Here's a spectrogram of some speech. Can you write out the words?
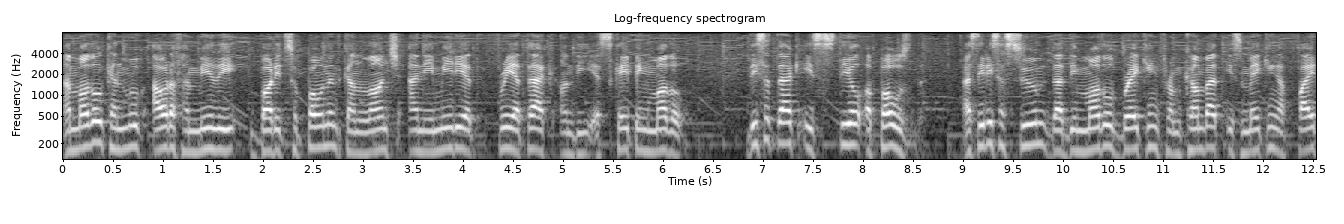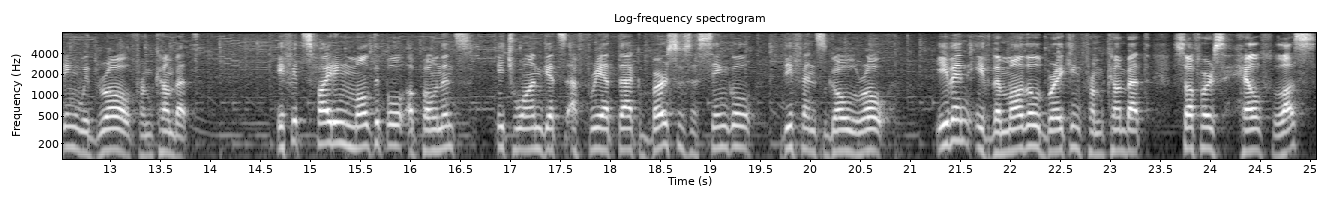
a model can move out of a melee, but its opponent can launch an immediate free attack on the escaping model. This attack is still opposed, as it is assumed that the model breaking from combat is making a fighting withdrawal from combat. If it's fighting multiple opponents, each one gets a free attack versus a single defense goal roll. Even if the model breaking from combat suffers health loss,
